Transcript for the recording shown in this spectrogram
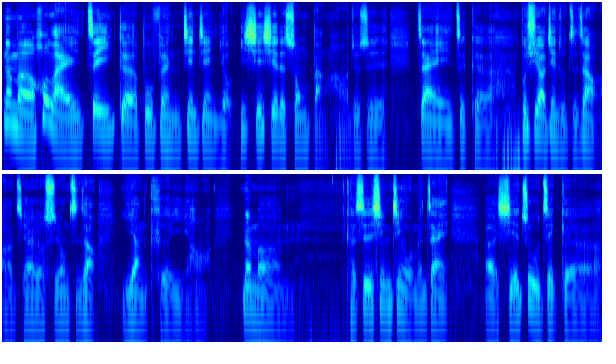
那么后来这一个部分渐渐有一些些的松绑，哈，就是在这个不需要建筑执照啊，只要有使用执照一样可以哈。那么可是新进我们在呃协助这个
